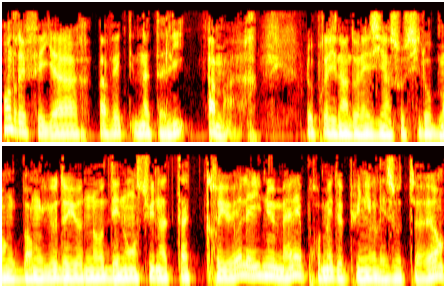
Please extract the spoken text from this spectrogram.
André Fayard avec Nathalie Amar. Le président indonésien Susilo Bambang Yudhoyono dénonce une attaque cruelle et inhumaine et promet de punir les auteurs.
